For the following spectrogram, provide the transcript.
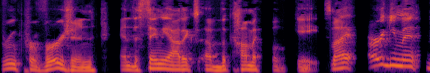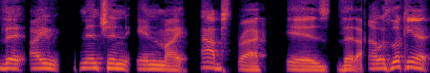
through perversion and the semiotics of the comic book gaze. My argument that I mentioned in my abstract is that I was looking at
